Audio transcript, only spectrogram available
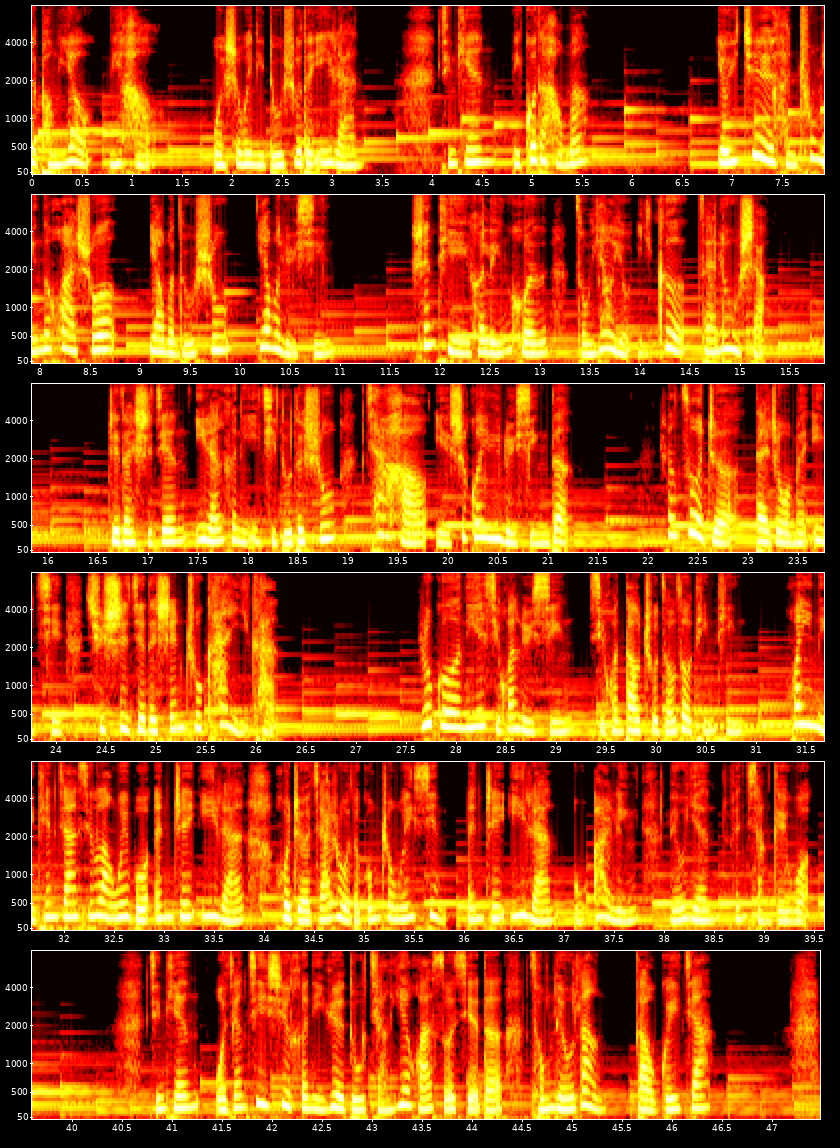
的朋友，你好，我是为你读书的依然。今天你过得好吗？有一句很出名的话说：要么读书，要么旅行。身体和灵魂总要有一个在路上。这段时间依然和你一起读的书，恰好也是关于旅行的。让作者带着我们一起去世界的深处看一看。如果你也喜欢旅行，喜欢到处走走停停，欢迎你添加新浪微博 nj 依然，或者加入我的公众微信 nj 依然五二零，留言分享给我。今天我将继续和你阅读蒋叶华所写的《从流浪到归家》。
